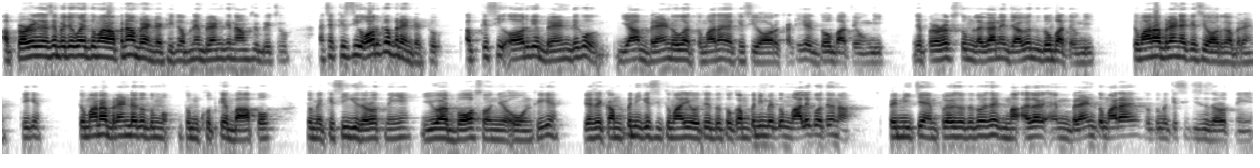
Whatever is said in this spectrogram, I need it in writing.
अब प्रोडक्ट ऐसे बेचो भाई तुम्हारा अपना ब्रांड है, ठीक है, अपने ब्रांड के नाम से बेचो। अच्छा किसी और का ब्रांड है तो अब किसी और के ब्रांड देखो, या ब्रांड होगा तुम्हारा या किसी और का, ठीक है, दो बातें होंगी। जब प्रोडक्ट्स तुम लगाने जाओगे तो दो बातें होंगी। तुम्हारा ब्रांड है किसी और का ब्रांड ठीक है? तुम्हारा ब्रांड है तो तुम तुम खुद के बाप हो तुम्हें किसी की ज़रूरत नहीं है you are boss on your own ठीक है? जैसे कंपनी किसी तुम्हारी होती है तो, तो कंपनी में तुम मालिक होते हो ना फिर नीचे एम्प्लॉयज़ होते हो तो ऐसे अगर ब्रांड तुम्हारा है तो तुम्हें किसी चीज़ की ज़रूरत नहीं है।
